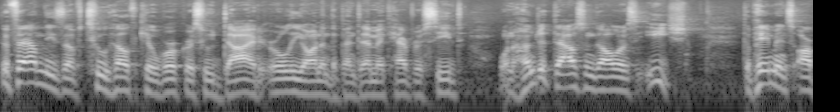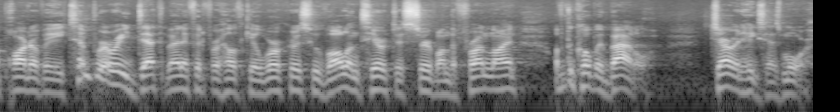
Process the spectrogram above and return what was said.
The families of two healthcare workers who died early on in the pandemic have received $100,000 each. The payments are part of a temporary death benefit for healthcare workers who volunteered to serve on the front line of the COVID battle. Jared Higgs has more.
